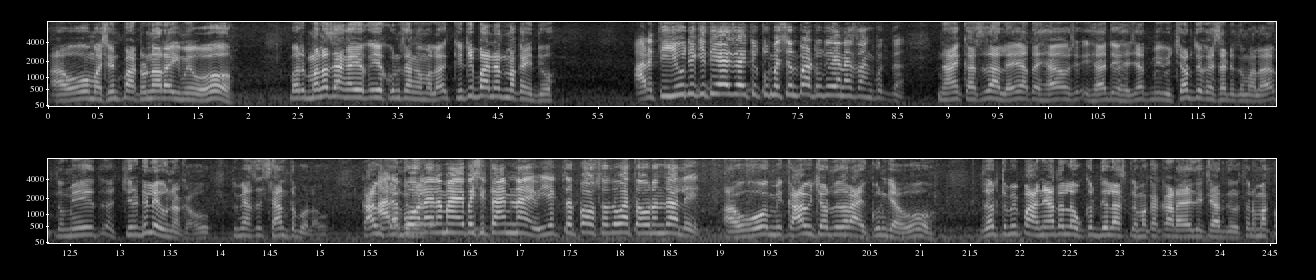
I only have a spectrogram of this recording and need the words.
अहो मशीन पाठवणार आहे मी हो. बरं मला सांगा एक एकूण सांगा मला किती पाण्यात मका येते हो? अरे ती येऊ दे किती यायचं आहे ते तू मशीन पाठवू दे का नाही सांग फक्त. नाही कसं झालंय आता ह्या ह्या दिव- ह्याच्यात मी विचारतोय कशासाठी तुम्हाला तुम्ही चिरडीला येऊ नका हो. तुम्ही असं शांत बोला हो. काय अरे बोलायला माझ्यापाशी टाइम नाही. एक तर पावसाचं वातावरण झालंय. अहो मी काय विचारतो जरा ऐकून घ्या हो. जर तुम्ही पाणी आता लवकर दिलं असलं मका काढायला ते चार दिवस तर मग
